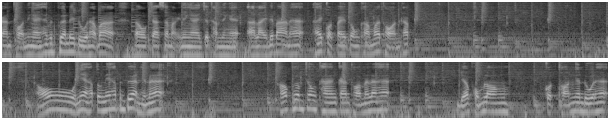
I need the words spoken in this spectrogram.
การถอนยังไง ให้เพื่อนๆได้ดูนะครับว่าเราจะสมัครยังไงจะทำยังไงอะไรได้บ้างนะฮะให้กดไปตรงคำว่าถอนครับโอ้เนี่ยครับตรงนี้ครับเพื่อนๆเห็นไหมฮะเขาเพิ่มช่องทางการถอนมาแล้วฮะเดี๋ยวผมลองกดถอนเงินดูนะฮะ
